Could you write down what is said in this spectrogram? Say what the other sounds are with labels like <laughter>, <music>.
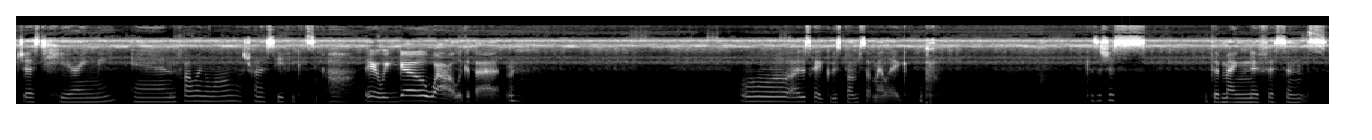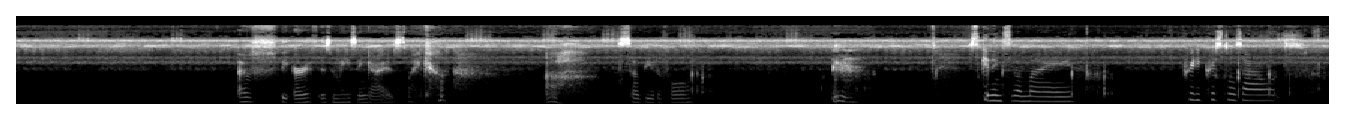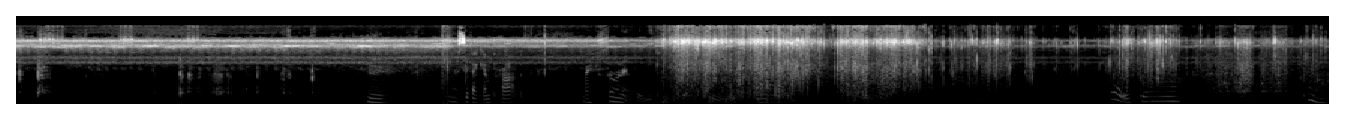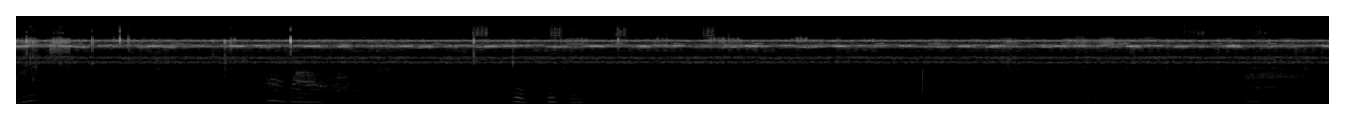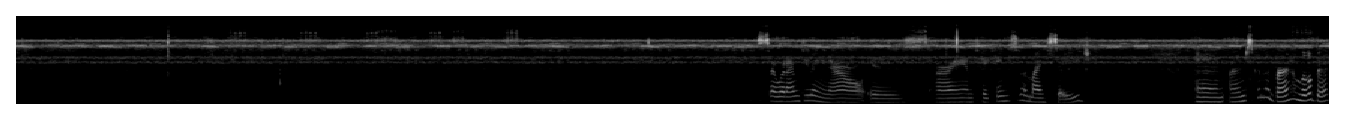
just hearing me and following along. I was trying to see if you could see. Oh, <gasps> there we go. Wow, look at that. Oh, I just got goosebumps up my leg. Because it's just the magnificence of the earth is amazing, guys. Like, <laughs> oh so beautiful. <clears throat> Just getting some of my pretty crystals out. Hmm. Let's see if I can prop my phone up where you can see There we go. Come on. Mm, mm, mm. So what I'm doing now is I am taking some of my sage and I'm just going to burn a little bit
